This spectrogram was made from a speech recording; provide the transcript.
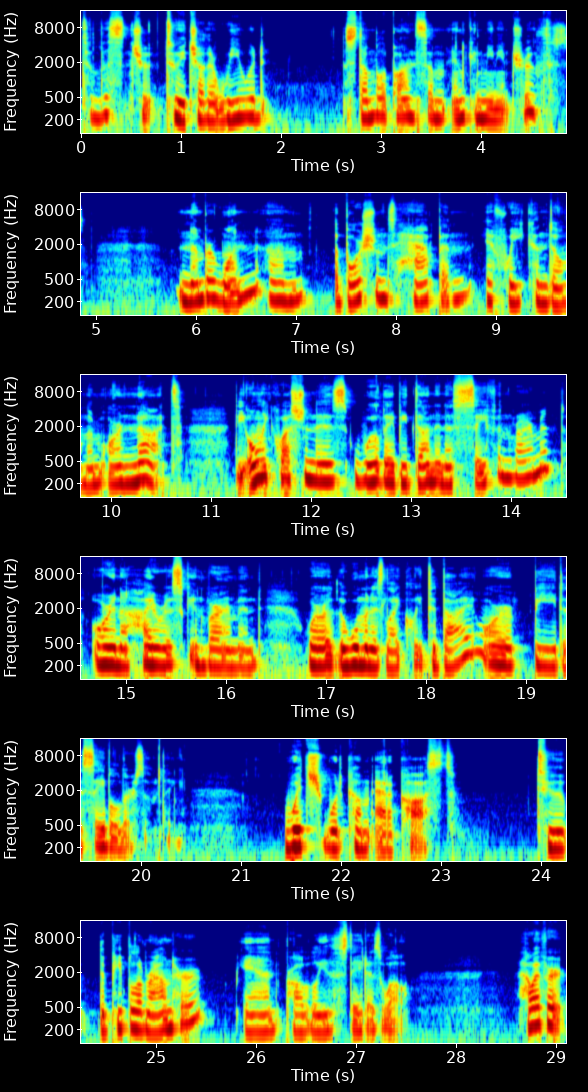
to listen to, to each other, we would stumble upon some inconvenient truths. Number one, um, abortions happen if we condone them or not. The only question is will they be done in a safe environment or in a high risk environment where the woman is likely to die or be disabled or something? Which would come at a cost to the people around her and probably the state as well. However,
